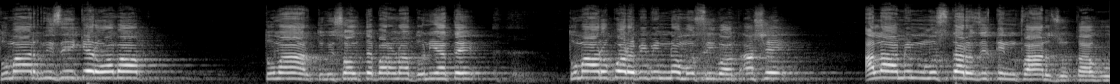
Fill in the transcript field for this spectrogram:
তোমার রিজিকের অভাব, তোমার, তুমি চলতে পারো না দুনিয়াতে, তোমার উপর বিভিন্ন মুসিবত আসে আলামিন মুস্তার জিকিন ফার জুকাহু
